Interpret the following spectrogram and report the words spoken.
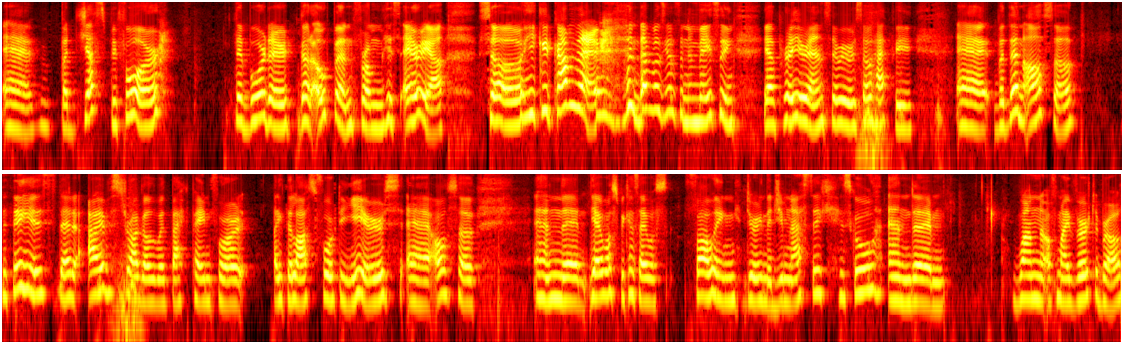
Uh, but just before the border got open from his area, so he could come there. and that was just an amazing yeah, prayer answer. We were so happy. Uh, but then also, the thing is that I've struggled with back pain for like the last 40 years uh, also. And uh, yeah, it was because I was falling during the gymnastic in school and um, one of my vertebrae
